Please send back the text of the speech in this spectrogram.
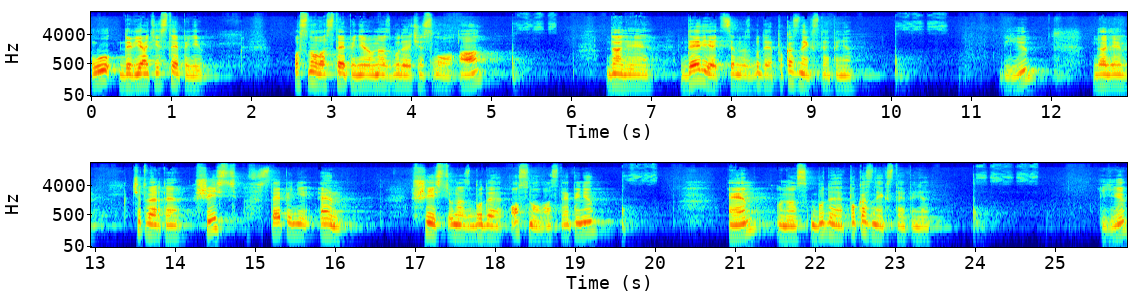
у 9 степені. Основа степеня у нас буде число А. Далі 9 це в нас буде показник степеня. Є. Далі четверте. 6 в степені М. 6 у нас буде основа степеня. М у нас буде показник степеня. Є.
